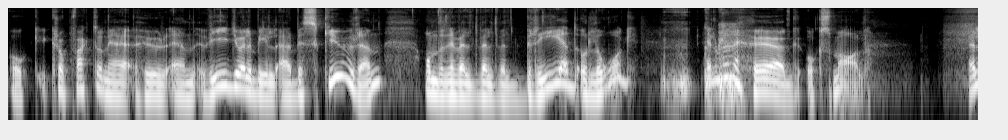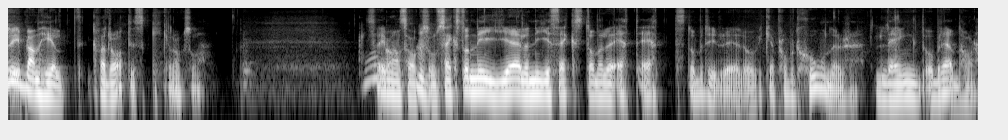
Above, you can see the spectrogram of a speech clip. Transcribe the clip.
Och kroppfaktorn är hur en video eller bild är beskuren. Om den är väldigt, väldigt, väldigt bred och låg. Eller om den är hög och smal. Eller ibland helt kvadratisk kan också. Säger man saker som 16,9 eller 9,16 eller 1,1 då betyder det då vilka proportioner längd och bredd har.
